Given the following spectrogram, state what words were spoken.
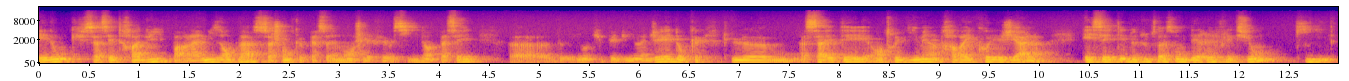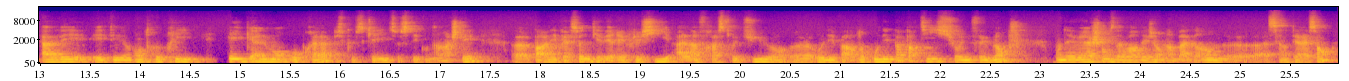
Et donc, ça s'est traduit par la mise en place, sachant que personnellement, je l'ai fait aussi dans le passé, euh, de m'occuper d'une ONG. Donc, ça a été, entre guillemets, un travail collégial. Et ça a été de toute façon des réflexions qui avaient été entreprises également au préalable, puisque ce une société qu'on a rachetée, euh, par les personnes qui avaient réfléchi à l'infrastructure euh, au départ. Donc, on n'est pas parti sur une feuille blanche. On avait la chance d'avoir déjà un background assez intéressant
